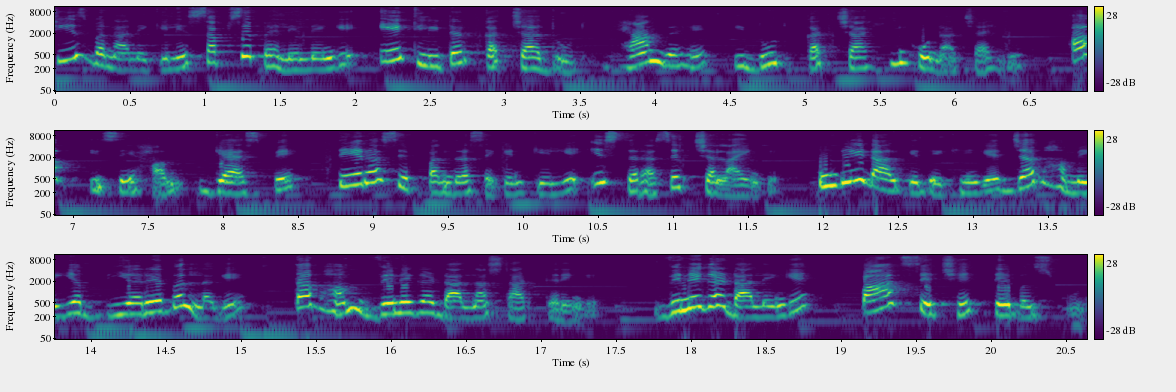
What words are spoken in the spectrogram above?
चीज़ बनाने के लिए सबसे पहले लेंगे एक लीटर कच्चा दूध। ध्यान रहे कि दूध कच्चा ही होना चाहिए। अब इसे हम गैस पे 13 से 15 सेकंड के लिए इस तरह से चलाएँगे। उंगली डाल के देखेंगे, जब हमें यह बियरेबल लगे, तब हम विनेगर डालना स्टार्ट करेंगे। विनेगर डालेंगे पाँच से छह टेबल स्पून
